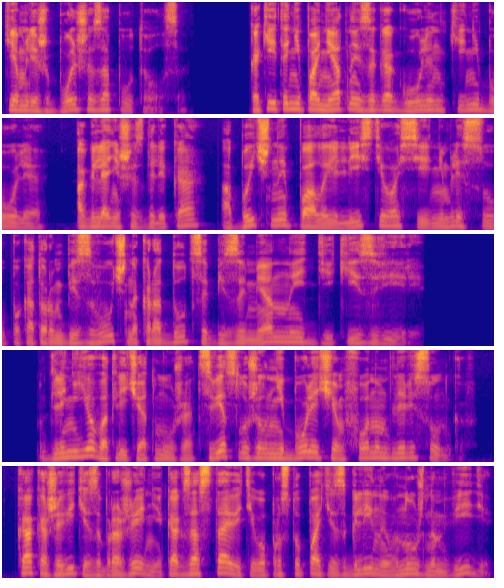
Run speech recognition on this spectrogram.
тем лишь больше запутывался. Какие-то непонятные загогулинки, не более. А глянешь издалека – обычные палые листья в осеннем лесу, по которым беззвучно крадутся безымянные дикие звери. Для нее, в отличие от мужа, цвет служил не более чем фоном для рисунков. Как оживить изображение, как заставить его проступать из глины в нужном виде,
